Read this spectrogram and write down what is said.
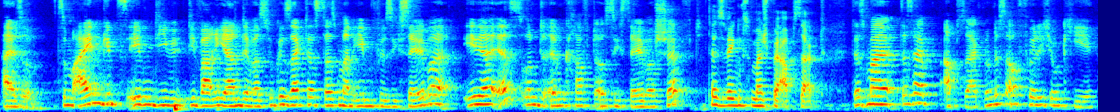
Also, zum einen gibt es eben die, die Variante, was du gesagt hast, dass man eben für sich selber eher ist und ähm, Kraft aus sich selber schöpft. Deswegen zum Beispiel absagt. Dass man deshalb absagt und das ist auch völlig okay.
